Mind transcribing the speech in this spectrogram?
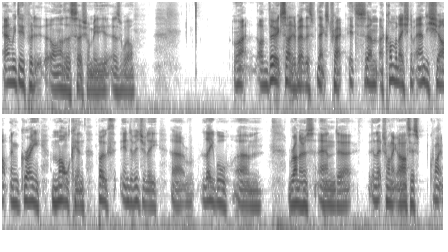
and we do put it on other social media as well. Right, I'm very excited about this next track. It's um, a combination of Andy Sharp and Grey Malkin, both individually uh, label um, runners and uh, electronic artists, quite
